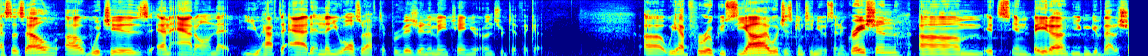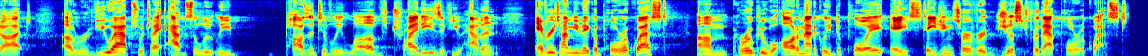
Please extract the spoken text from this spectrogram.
SSL, uh, which is an add-on that you have to add, and then you also have to provision and maintain your own certificate. Uh, we have Heroku CI, which is continuous integration. Um, it's in beta. You can give that a shot. Uh, review apps, which I absolutely positively love. Try these if you haven't. Every time you make a pull request, um, Heroku will automatically deploy a staging server just for that pull request.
